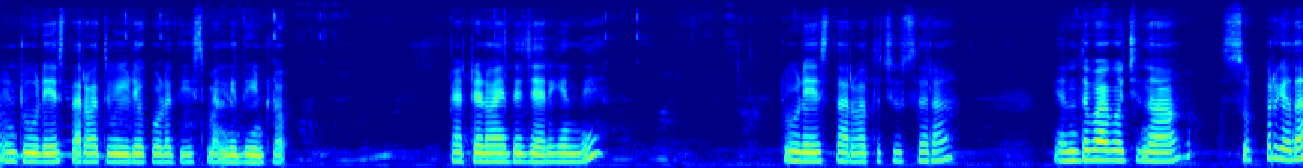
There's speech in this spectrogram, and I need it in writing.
నేను టూ డేస్ తర్వాత వీడియో కూడా తీసి మళ్ళీ దీంట్లో పెట్టడం అయితే జరిగింది. టూ డేస్ తర్వాత చూసారా? ఎంత బాగా వచ్చిందా? సూపర్ కదా?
